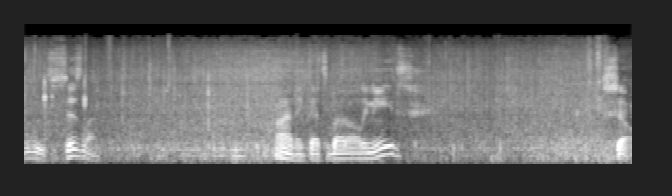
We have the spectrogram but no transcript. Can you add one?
Ooh, he's sizzling. I think that's about all he needs. So,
